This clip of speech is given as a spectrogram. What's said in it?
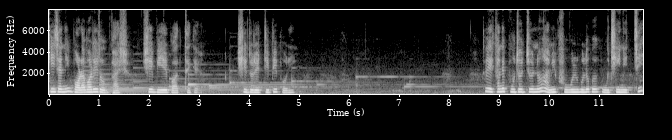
কি জানি, বরাবরের অভ্যাস সেই বিয়ের পর থেকে। সিঁদুরের টিপই পরি তো এখানে পুজোর জন্য আমি ফুলগুলোকে গুছিয়ে নিচ্ছি।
